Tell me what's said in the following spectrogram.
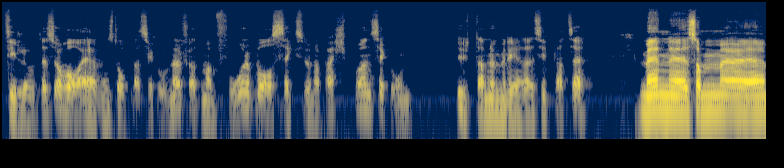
tillåtelse att ha även ståplatssektioner för att man får vara 600 pers på en sektion utan numrerade sittplatser. Men eh, som eh,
